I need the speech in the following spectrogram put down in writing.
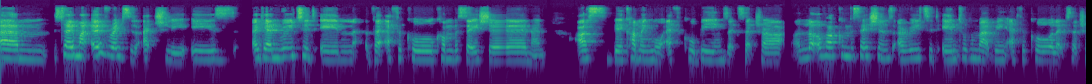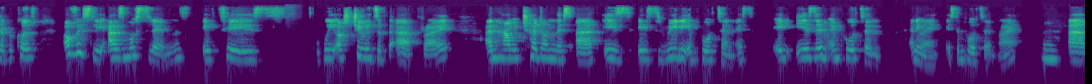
Um so my overrated actually is again rooted in the ethical conversation and us becoming more ethical beings etc a lot of our conversations are rooted in talking about being ethical etc because obviously as muslims it is we are stewards of the earth right? And how we tread on this earth is is really important. It's it is important. Anyway it's important right? Mm. um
